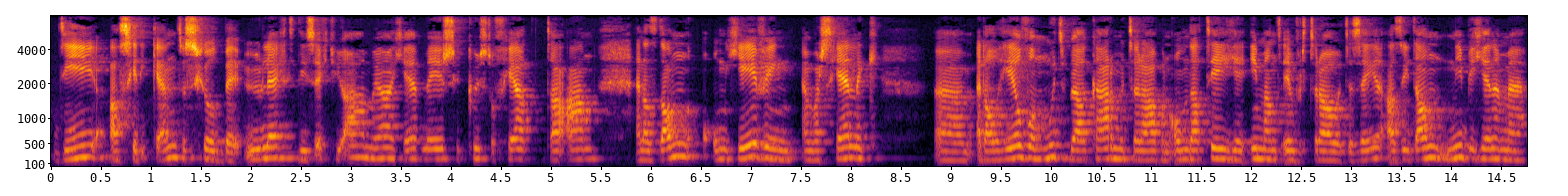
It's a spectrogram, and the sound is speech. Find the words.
die, als je die kent, de schuld bij u legt. Die zegt, ja, maar ja, jij hebt mij eerst gekust of jij had dat aan. En als dan omgeving en waarschijnlijk um, er al heel veel moed bij elkaar moeten rapen om dat tegen iemand in vertrouwen te zeggen. Als die dan niet beginnen met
